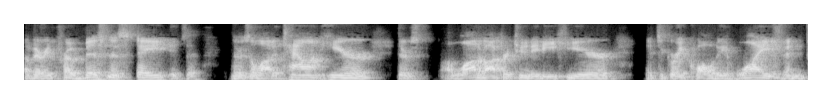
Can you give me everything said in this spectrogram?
a very pro-business state. It's a there's a lot of talent here. There's a lot of opportunity here. It's a great quality of life, and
